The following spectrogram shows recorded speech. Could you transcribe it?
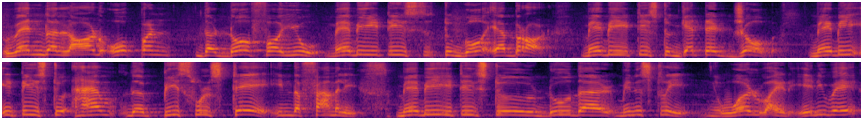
When the Lord opened the door for you, maybe it is to go abroad, maybe it is to get a job, maybe it is to have the peaceful stay in the family, maybe it is to do the ministry worldwide. Anyway,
